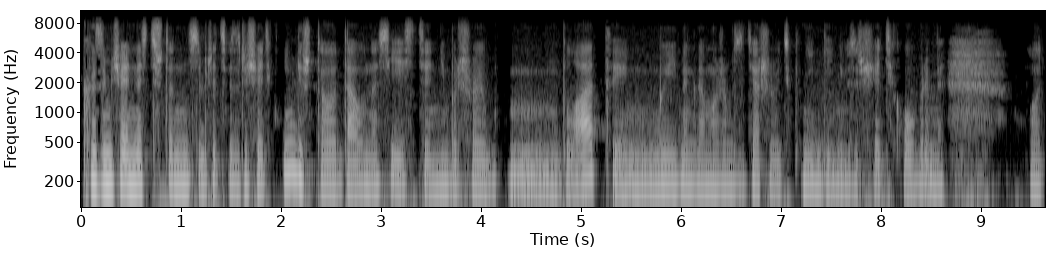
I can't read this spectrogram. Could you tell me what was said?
к замечательности, что она не собирается возвращать книги, что да, у нас есть небольшой блат, и мы иногда можем задерживать книги и не возвращать их вовремя. Вот,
